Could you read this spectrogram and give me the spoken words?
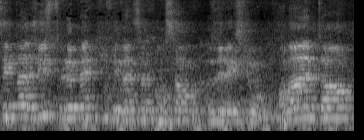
c'est pas juste Le Pen qui fait 25% aux élections. Pendant un temps,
